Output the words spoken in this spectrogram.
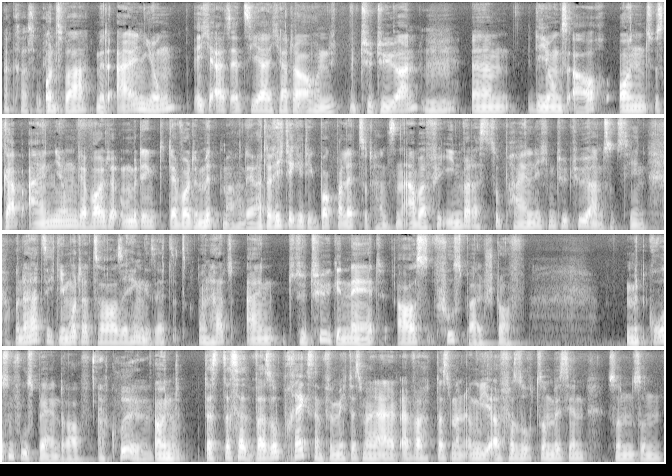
Ach, krass, okay. Und zwar mit allen Jungen. Ich als Erzieher, ich hatte auch ein Tütü an. Mhm. Ähm, die Jungs auch. Und es gab einen Jungen, der wollte unbedingt, der wollte mitmachen. Der hatte richtig, richtig Bock, Ballett zu tanzen. Aber für ihn war das zu peinlich, ein Tütü anzuziehen. Und da hat sich die Mutter zu Hause hingesetzt und hat ein Tütü genäht aus Fußballstoff. Mit großen Fußbällen drauf. Ach, cool. Und ja. das, das war so prägsam für mich, dass man einfach, dass man irgendwie auch versucht, so ein bisschen so ein, so ein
